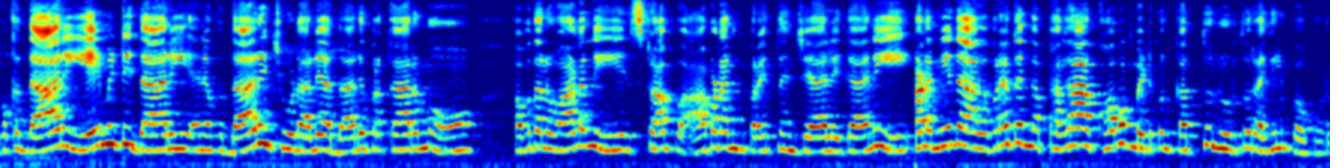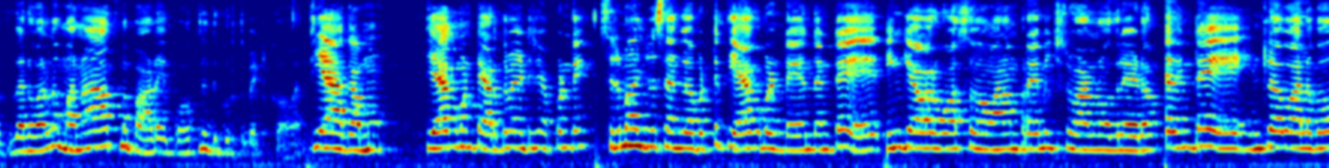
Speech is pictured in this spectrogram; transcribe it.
ఒక దారి ఏమిటి దారి అని ఒక దారి చూడాలి. ఆ దారి ప్రకారము అవతల వాళ్ళని స్టాప్ ఆపడానికి ప్రయత్నం చేయాలి కానీ వాళ్ళ మీద విపరీతంగా పగ కోపం పెట్టుకుని కత్తు నూరుతూ రగిలిపోకూడదు. దానివల్ల మన ఆత్మ పాడైపోతుంది. ఇది గుర్తుపెట్టుకోవాలి. త్యాగము. త్యాగం అంటే అర్థం ఏంటి చెప్పండి? సినిమాలు చూసాం కాబట్టి త్యాగం అంటే ఏంటంటే ఇంకెవరి కోసం మనం ప్రేమించిన వాళ్ళని వదిలేయడం లేదంటే ఇంట్లో వాళ్ళవో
